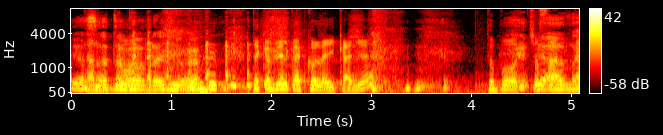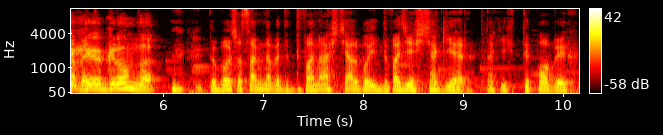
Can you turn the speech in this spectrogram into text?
Ja sobie to wyobraziłem. taka wielka kolejka, nie? To było czasami ja, nawet ogromna. to było czasami nawet 12 albo i 20 gier, takich typowych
